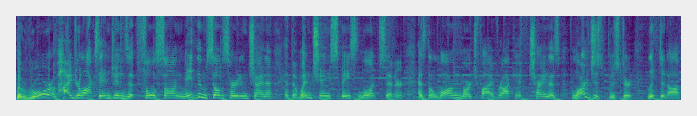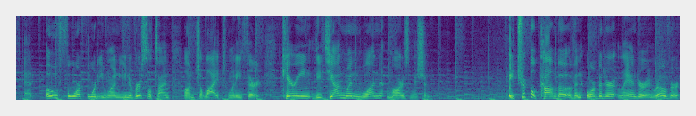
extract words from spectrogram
The roar of Hydrolox engines at full song made themselves heard in China at the Wenchang Space Launch Center as the Long March 5 rocket, China's largest booster, lifted off at 0441 Universal Time on July 23rd, carrying the Tianwen-1 Mars mission. A triple combo of an orbiter, lander, and rover,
